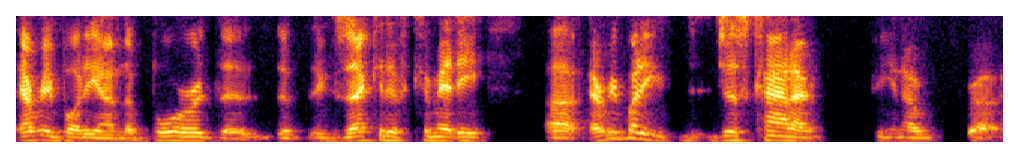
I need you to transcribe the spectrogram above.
everybody on the board, the, the executive committee, uh, everybody just kind of, you know, uh,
